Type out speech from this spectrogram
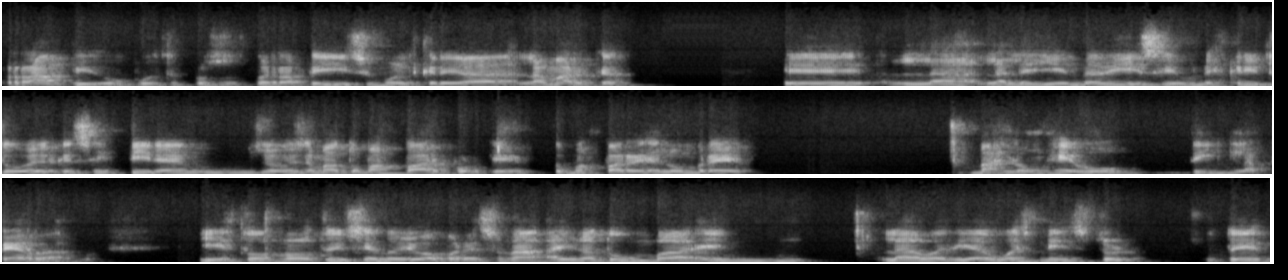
rápido, pues este proceso fue rapidísimo, él crea la marca. Eh, la, la, leyenda dice, un escrito él que se inspira en un señor que se llama Thomas Parr, porque Thomas Parr es el hombre más longevo de Inglaterra. Y esto no lo estoy diciendo yo, aparece una, hay una tumba en la abadía de Westminster. Ustedes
